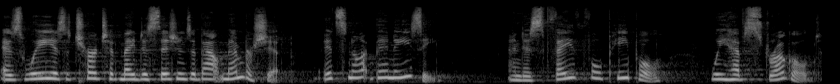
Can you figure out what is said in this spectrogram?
as we as a church have made decisions about membership. It's not been easy. And as faithful people, we have struggled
